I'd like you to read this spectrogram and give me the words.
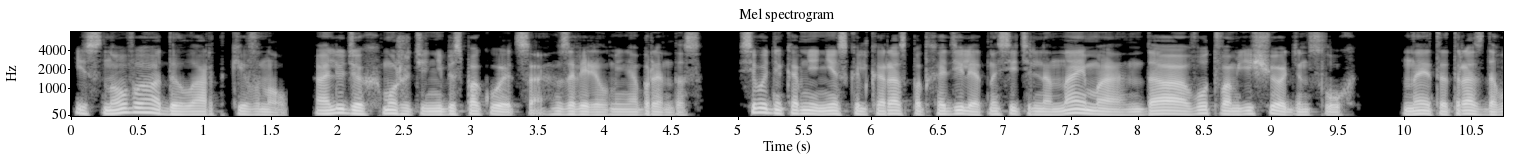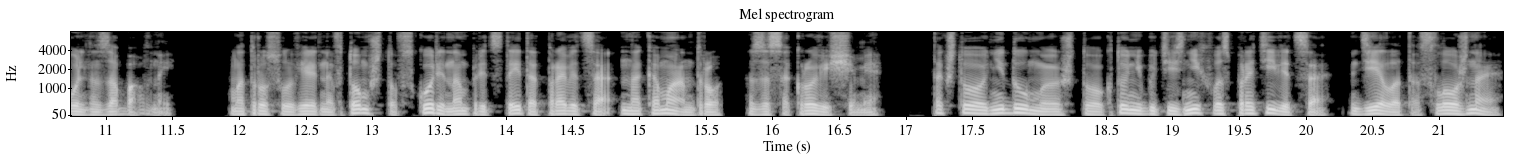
И снова Аделард кивнул. «О людях можете не беспокоиться», – заверил меня Брендос. Сегодня ко мне несколько раз подходили относительно найма, да вот вам еще один слух. На этот раз довольно забавный. Матросы уверены в том, что вскоре нам предстоит отправиться на командру за сокровищами. Так что не думаю, что кто-нибудь из них воспротивится. Дело-то сложное.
